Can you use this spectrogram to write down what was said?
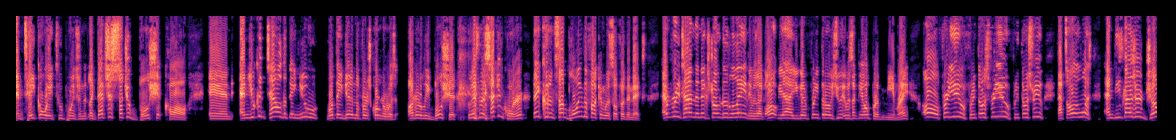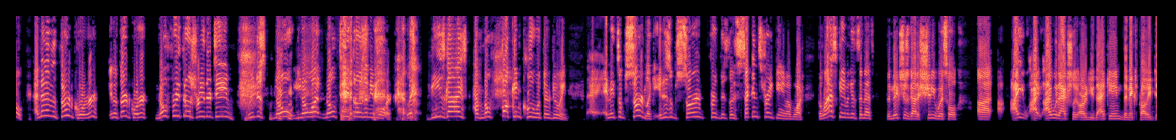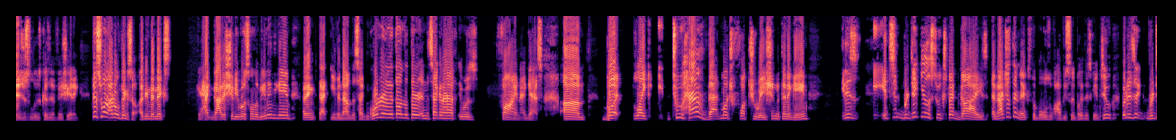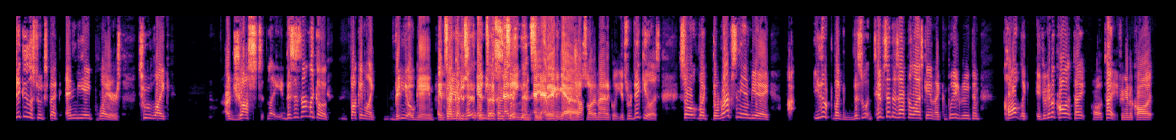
and take away two points from the, like that's just such a bullshit call. And and you could tell that they knew what they did in the first quarter was utterly bullshit because in the second quarter they couldn't stop blowing the fucking whistle for the Knicks. Every time the Knicks drove to the lane, it was like, oh yeah, you get free throws. You it was like the Oprah meme, right? Oh, for you, free throws for you, free throws for you. That's all it was. And these guys are a joke. And then in the third quarter, in the third quarter, no free throws for either team. We just no, you know what? No free throws anymore. Like these guys have no fucking clue what they're doing. And it's absurd. Like it is absurd for this the second straight game I've watched. The last game against the Nets, the Knicks just got a shitty whistle. Uh, I, I I would actually argue that game the Knicks probably did just lose because of officiating. This one I don't think so. I think the Knicks got a shitty whistle in the beginning of the game. I think that even down in the second quarter, and I thought in the third in the second half it was fine, I guess. Um, but like to have that much fluctuation within a game, it is it's ridiculous to expect guys, and not just the Knicks, the Bulls will obviously play this game too, but is it ridiculous to expect NBA players to like adjust like this is not like a fucking like video game It's like a just it's a consistency and thing, yeah. adjusts automatically. It's ridiculous. So like the refs in the nba either like this is what tim said this after the last game and i completely agree with him. Call it like if you're gonna call it tight call it tight. If you're gonna call it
